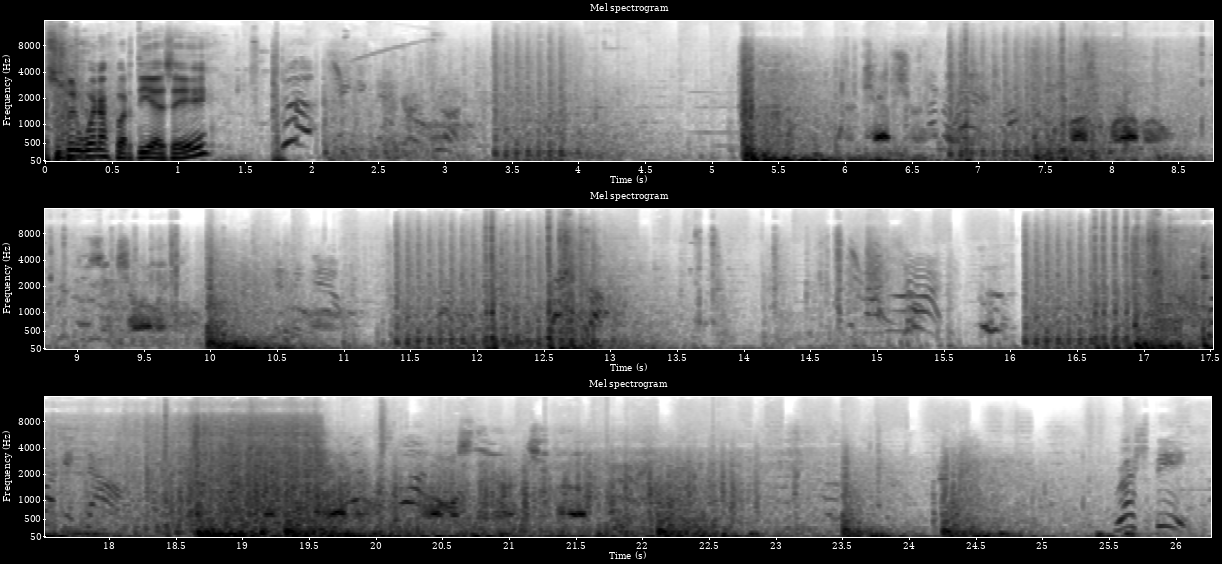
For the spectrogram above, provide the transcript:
Súper buenas partidas, ¿eh? Capturing A.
